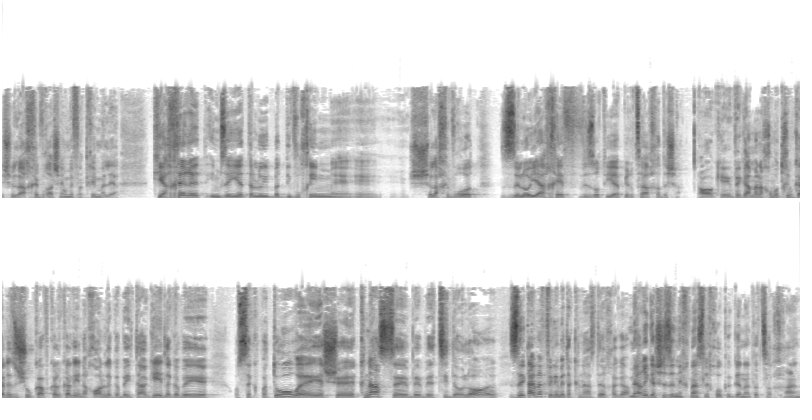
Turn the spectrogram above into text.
של החברה שהם okay. אוקיי. מפקחים עליה. כי אחרת, אם זה יהיה תלוי בדיווחים אה, אה, של החברות, זה לא ייאכף וזאת תהיה הפרצה החדשה. אוקיי, וגם אנחנו מותחים כאן איזשהו קו כלכלי, נכון? לגבי תאגיד, לגבי עוסק פטור, יש קנס בצידו, לא? זה... מתי מפעילים את הקנס, דרך אגב? מהרגע שזה נכנס לחוק הגנת הצרכן,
